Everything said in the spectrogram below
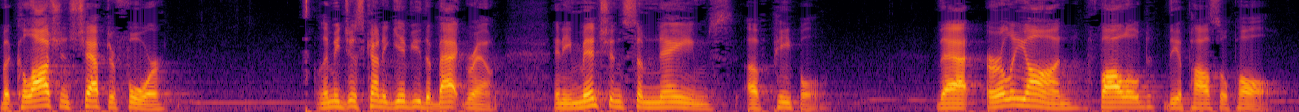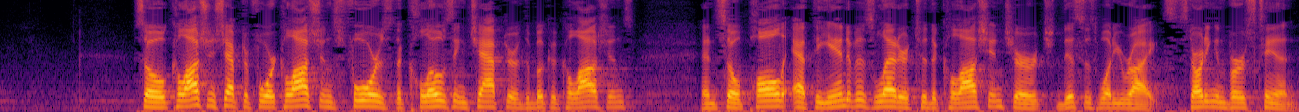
But Colossians chapter 4, let me just kind of give you the background. And he mentions some names of people that early on followed the apostle Paul. So Colossians chapter 4, Colossians 4 is the closing chapter of the book of Colossians. And so Paul, at the end of his letter to the Colossian church, this is what he writes, starting in verse 10.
